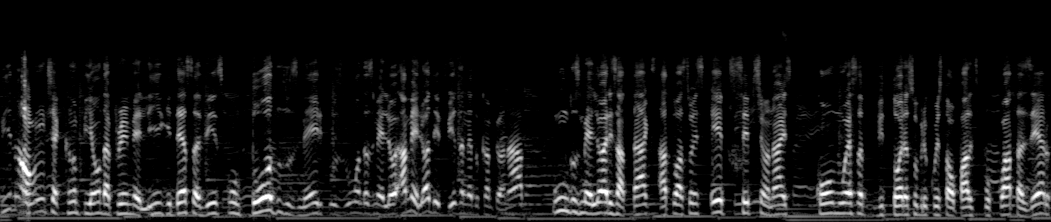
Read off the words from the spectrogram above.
finalmente é campeão da Premier League, dessa vez com todos os méritos, uma das melhores, a melhor defesa né, do campeonato, um dos melhores ataques, atuações excepcionais, como essa vitória sobre o Crystal Palace por 4 a 0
